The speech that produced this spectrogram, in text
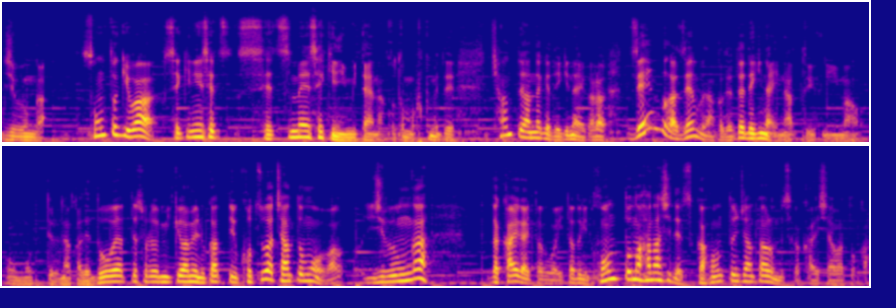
自分が。その時は責任説明責任みたいなことも含めてちゃんとやんなきゃできないから全部が全部なんか絶対できないなというふうに今思ってる中でどうやってそれを見極めるかっていうコツはちゃんともう自分がだ海外行ったとか行った時に本当の話ですか？本当にちゃんとあるんですか？会社はとか。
